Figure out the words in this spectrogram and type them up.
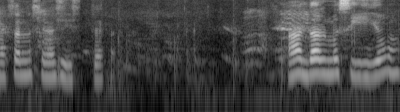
Nasaan na sina sister? Ah, Dal Museum.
